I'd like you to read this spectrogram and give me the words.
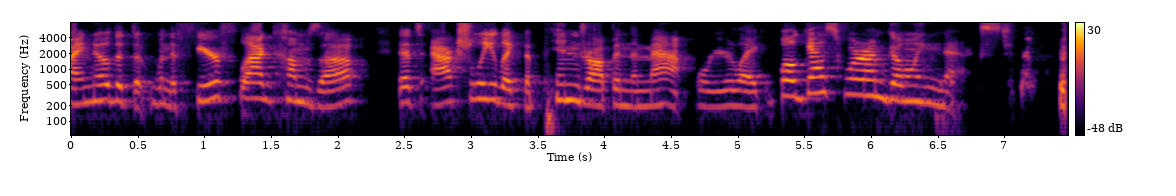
i know that the, when the fear flag comes up that's actually like the pin drop in the map where you're like well guess where i'm going next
